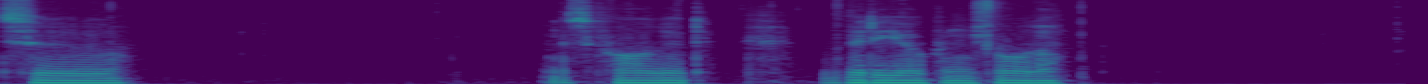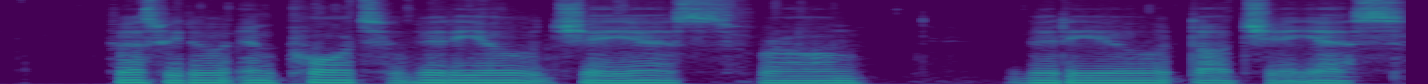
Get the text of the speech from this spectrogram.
to let's call it video controller first we do import video.js from video.js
